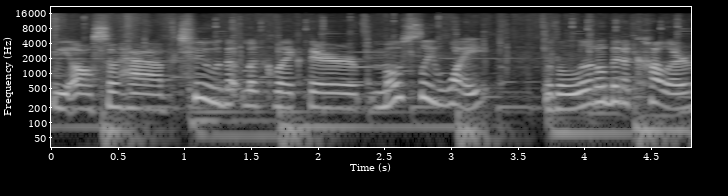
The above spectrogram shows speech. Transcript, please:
we also have two that look like they're mostly white with a little bit of color,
